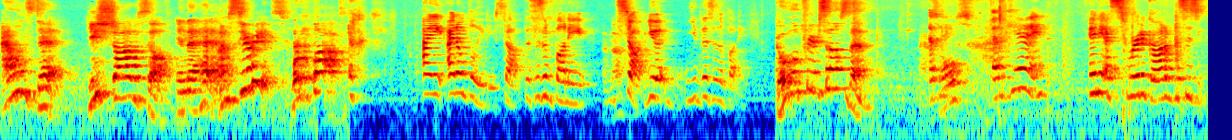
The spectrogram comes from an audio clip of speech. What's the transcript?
Alan's dead. He shot himself in the head. I'm serious. We're fucked. I, I don't believe you. Stop. This isn't funny. not- Stop. You, you. This isn't funny. Go look for yourselves then. Assholes. Okay. Andy, I swear to God, if this is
